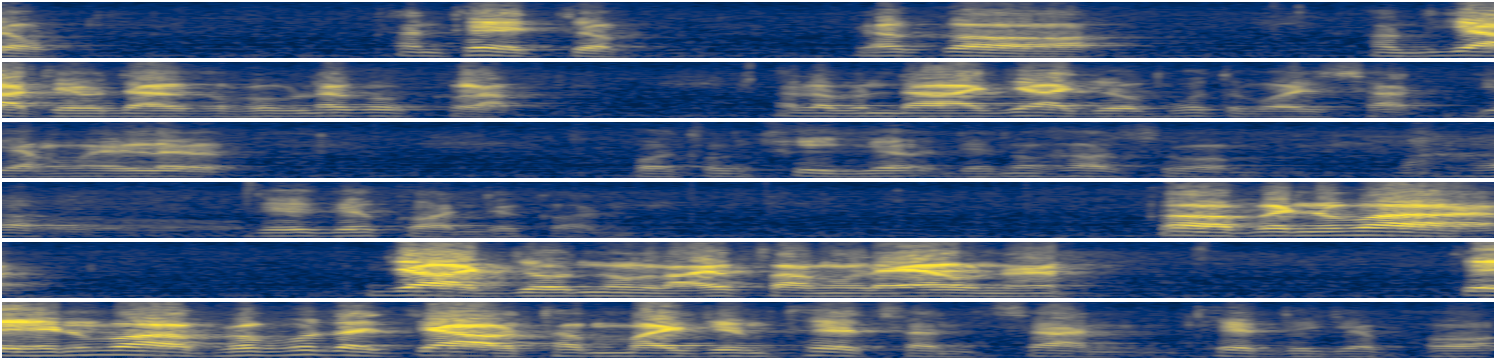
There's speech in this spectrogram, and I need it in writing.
จบ ท่านเทศจบ แล้วก็อนุญาตเทวดากับผมแล้วก็กลับอรบรรดาญาติโยมพุทธบริษัทยังไม่เลิกโอ้ต้องขี้เยอะเดี๋ยวต้องเข้าส้วมเดี๋ยวเดี๋ยวก่อนเดี๋ยวก่อน ก็เป็นว่าญาติโยมทั้งหลายฟังแล้วนะ จะเห็นว่าพระพุทธเจ้าทำไมจึงเทศสั้น ๆ เทศโดยเฉพาะ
